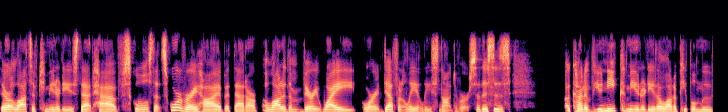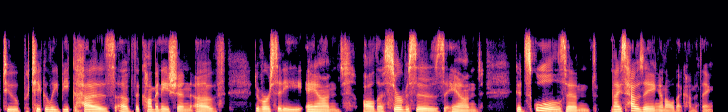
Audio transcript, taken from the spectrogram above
there are lots of communities that have schools that score very high, but that are a lot of them very white or definitely at least not diverse. So, this is a kind of unique community that a lot of people move to, particularly because of the combination of diversity and all the services and good schools and nice housing and all that kind of thing.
